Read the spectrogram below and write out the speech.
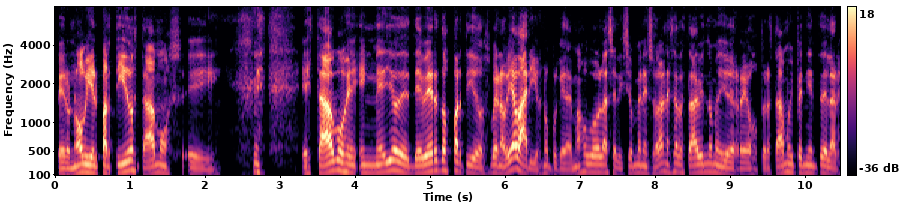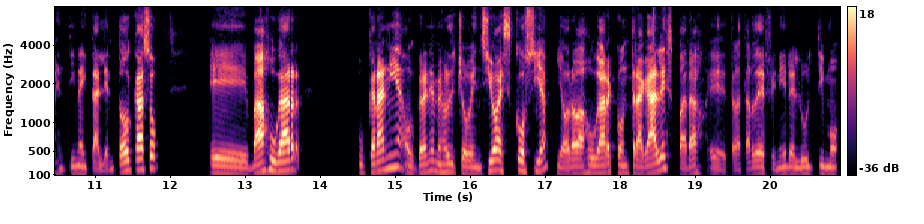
pero no vi el partido. Estábamos, eh, estábamos en, en medio de, de, ver dos partidos. Bueno, había varios, ¿no? Porque además jugó la selección venezolana. Esa lo estaba viendo medio de reojo, pero estaba muy pendiente de la Argentina-Italia. En todo caso, eh, va a jugar Ucrania, o Ucrania mejor dicho, venció a Escocia y ahora va a jugar contra Gales para eh, tratar de definir el último,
